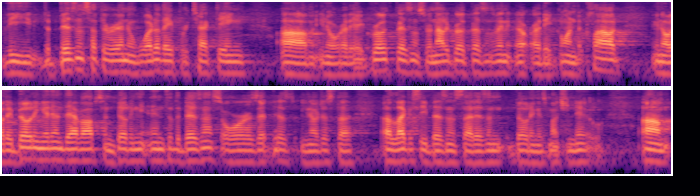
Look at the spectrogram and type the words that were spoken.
the the business that they're in, and what are they protecting. Um, you know, are they a growth business or not a growth business? Are they going to cloud? You know, are they building it in DevOps and building it into the business, or is it just, you know, just a, a legacy business that isn't building as much new? Um,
